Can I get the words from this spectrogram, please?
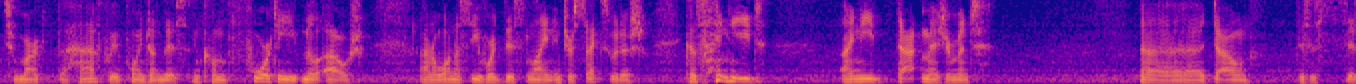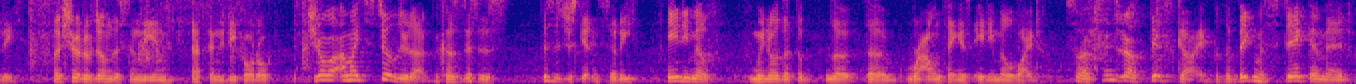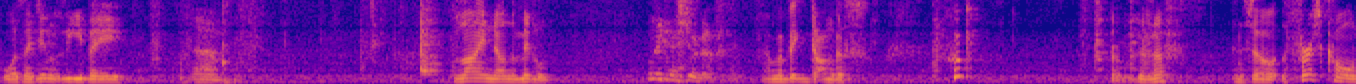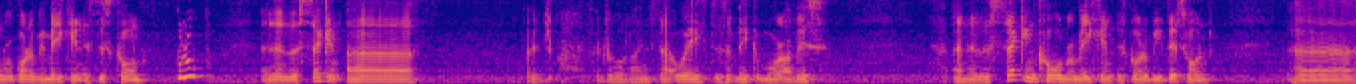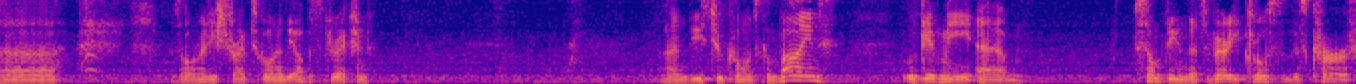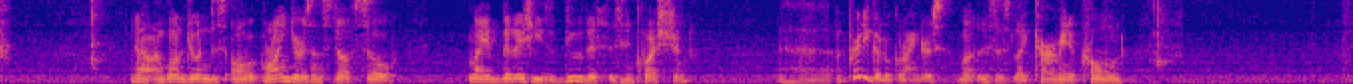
to mark the halfway point on this and come 40 mil out. And I want to see where this line intersects with it. Because I need, I need that measurement uh, down this is silly. I should have done this in the Affinity photo. Do you know what? I might still do that because this is this is just getting silly. 80 mil. We know that the, the, the round thing is 80 mil wide. So I printed out this guy, but the big mistake I made was I didn't leave a um, line down the middle. Like I should have. I'm a big dongus. Whoop. Probably good enough. And so the first cone we're going to be making is this cone. And then the second, uh, if I, draw, if I draw lines that way, does it make it more obvious? And then the second cone we're making is going to be this one. Uh, there's already stripes going in the opposite direction. And these two cones combined will give me um, something that's very close to this curve. Now I'm going to do this all with grinders and stuff, so my ability to do this is in question. Uh, I'm pretty good with grinders, but this is like carving a cone.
